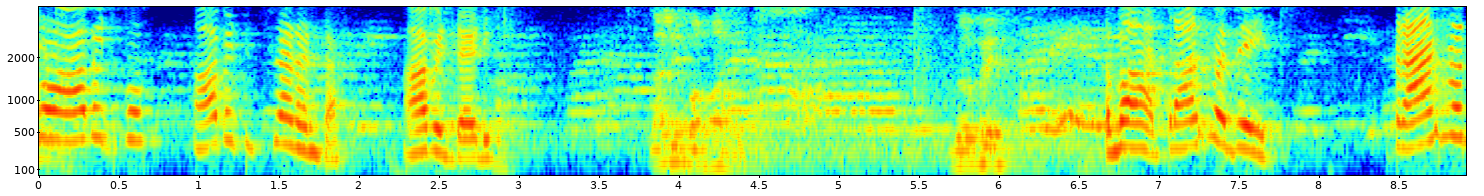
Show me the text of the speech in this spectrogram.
పో ఆబెట్టు పో. ఆబెట్టి ఇస్తాడంట ఆబెట్ డాడీకి. బా ట్రాన్స్ఫర్ చేయి. ట్రాన్స్ఫర్ చేయి.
